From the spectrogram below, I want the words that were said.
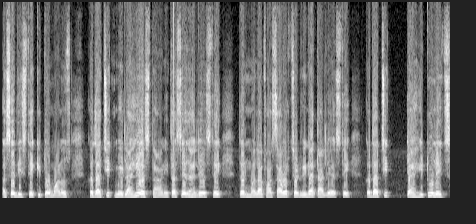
असे दिसते की तो माणूस कदाचित मेलाही असता आणि तसे झाले असते तर मला फासावर चढविण्यात आले असते. कदाचित त्या हेतूनेच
